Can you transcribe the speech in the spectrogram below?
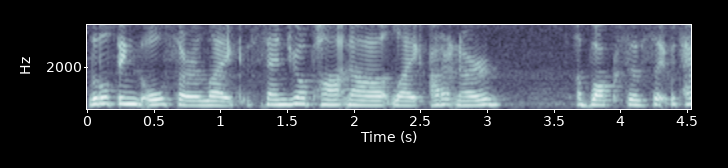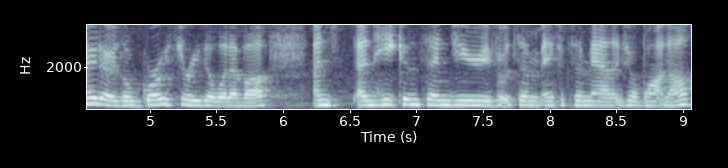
Little things also like send your partner, like, I don't know, a box of sweet potatoes or groceries or whatever and and he can send you if it's a if it's a man that's your partner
